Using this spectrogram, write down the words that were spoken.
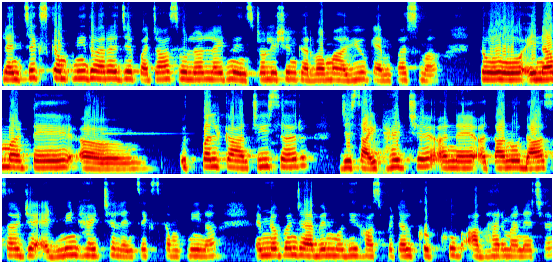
લેન્સેક્સ કંપની દ્વારા જે પચાસ સોલર લાઇટનું ઇન્સ્ટોલેશન કરવામાં આવ્યું કેમ્પસમાં તો એના માટે ઉત્પલ કાંચી, સર, જે સાઇટ હેડ છે, અને અતાનુ દાસ, સર, જે એડમિન હેડ છે લેન્સેક્સ કંપનીના એમનો પણ જયાબેન મોદી હોસ્પિટલ ખૂબ ખૂબ આભાર માને છે.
